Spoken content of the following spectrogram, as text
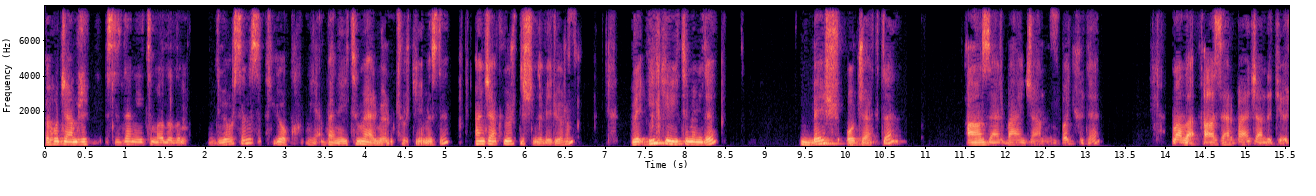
hocam sizden eğitim alalım diyorsanız yok. Yani ben eğitim vermiyorum Türkiye'mizde. Ancak yurt dışında veriyorum. Ve ilk eğitimimde 5 Ocak'ta Azerbaycan, Bakü'de valla Azerbaycan'daki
